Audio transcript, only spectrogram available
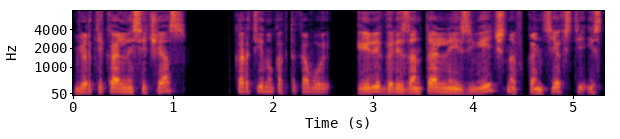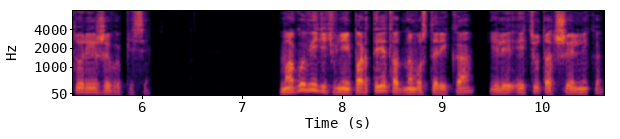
вертикально сейчас, картину как таковую, или горизонтально извечно в контексте истории живописи. Могу видеть в ней портрет одного старика или этюд отшельника,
